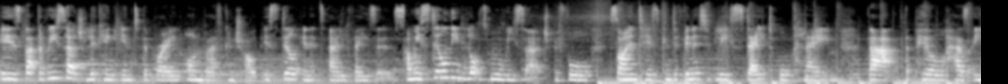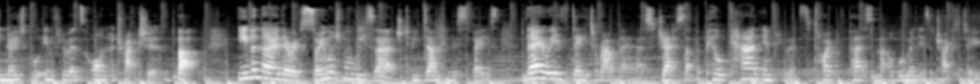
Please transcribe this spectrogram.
is that the research looking into the brain on birth control is still in its early phases. And we still need lots more research before scientists can definitively state or claim that the pill has a notable influence on attraction. But even though there is so much more research to be done in this space, there is data out there that suggests that the pill can influence the type of person that a woman is attracted to.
